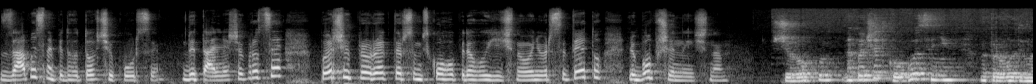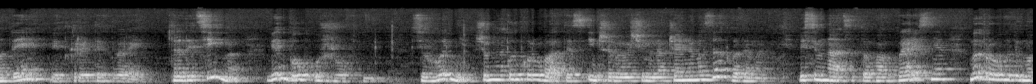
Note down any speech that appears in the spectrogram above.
запис на підготовчі курси. Детальніше про це перший проректор Сумського педагогічного університету Любов Пшенична. Щороку на початку осені ми проводимо День відкритих дверей. Традиційно він був у жовтні. Сьогодні, щоб не конкурувати з іншими вищими навчальними закладами, 18 вересня ми проводимо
